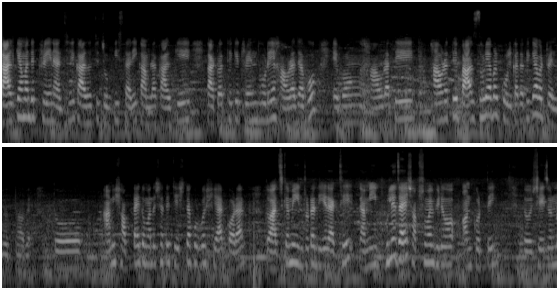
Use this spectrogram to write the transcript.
কালকে আমাদের ট্রেন আছে, কাল হচ্ছে চব্বিশ তারিখ। আমরা কালকে কাটোয়ার থেকে ট্রেন ধরে হাওড়া যাব এবং হাওড়াতে হাওড়াতে বাস ধরে আবার কলকাতা থেকে আবার ট্রেন ধরতে হবে। তো আমি সবটাই তোমাদের সাথে চেষ্টা করব শেয়ার করার। তো আজকে আমি ইন্ট্রোটা দিয়ে রাখছি। আমি ভুলে যাই সবসময় ভিডিও অন করতেই। তো সেই জন্য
